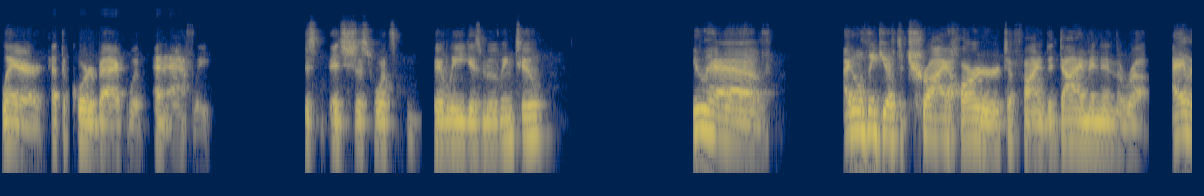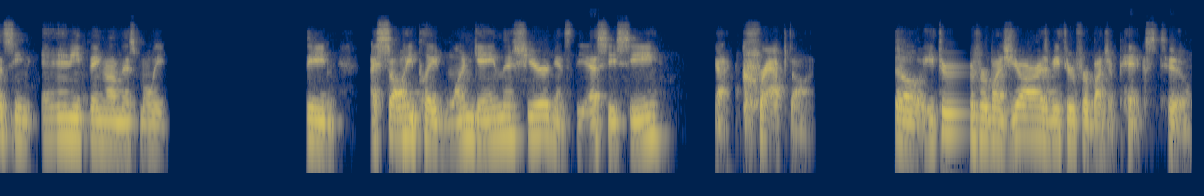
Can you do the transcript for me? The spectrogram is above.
flair at the quarterback with an athlete just it's just what the league is moving to. You have, I don't think you have to try harder to find the diamond in the rough. I haven't seen anything on this Malik. Seen, I saw he played one game this year against the SEC, got crapped on. So he threw for a bunch of yards, he threw for a bunch of picks too.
